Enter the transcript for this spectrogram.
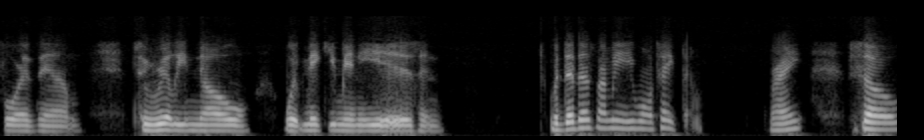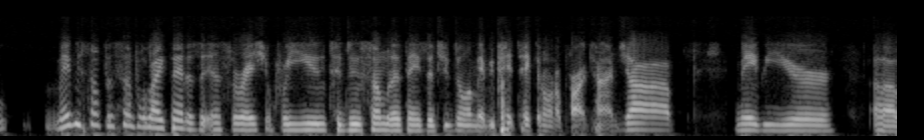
for them to really know what Mickey Minnie is and but that does not mean you won't take them, right? So maybe something simple like that is an inspiration for you to do some of the things that you're doing. Maybe pay, taking on a part-time job. Maybe you're uh,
